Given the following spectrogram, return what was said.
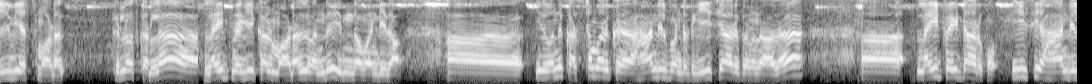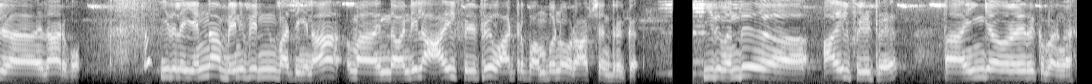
LVS model கிர்லோஸ்கரில் லைட் வெஹிக்கல் மாடல் வந்து இந்த வண்டி தான். இது வந்து கஸ்டமருக்கு ஹேண்டில் பண்ணுறதுக்கு ஈஸியாக இருக்கிறதுனால லைட் வெயிட்டாக இருக்கும். ஈஸியாக ஹேண்டில் இதாக இருக்கும். இதில் என்ன பெனிஃபிட்னு பார்த்தீங்கன்னா வ- இந்த வண்டியில் ஆயில் ஃபில்ட்ரு வாட்ரு பம்புன்னு ஒரு ஆப்ஷன் இருக்குது இது வந்து ஆயில் ஃபில்ட்ரு இங்கே ஒரு இருக்கு பாருங்கள்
